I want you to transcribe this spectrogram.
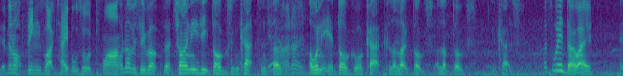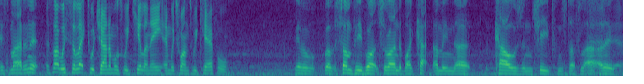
Yeah, They're not things like tables or plants. Well, obviously, but but Chinese eat dogs and cats and Yeah, stuff. I know. I wouldn't eat a dog or a cat because I like dogs. I love dogs and cats. That's weird though, eh? It's mad, isn't it? It's like we select which animals we kill and eat and which ones we care for. Yeah, but, but some people aren't surrounded by cat. I mean, uh, cows and sheep and stuff like that. Yeah, they? yeah.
